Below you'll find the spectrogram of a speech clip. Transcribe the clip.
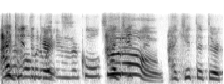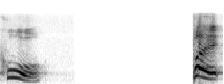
I get home that and they're away jerseys are cool too, I get that. I get that they're cool. But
